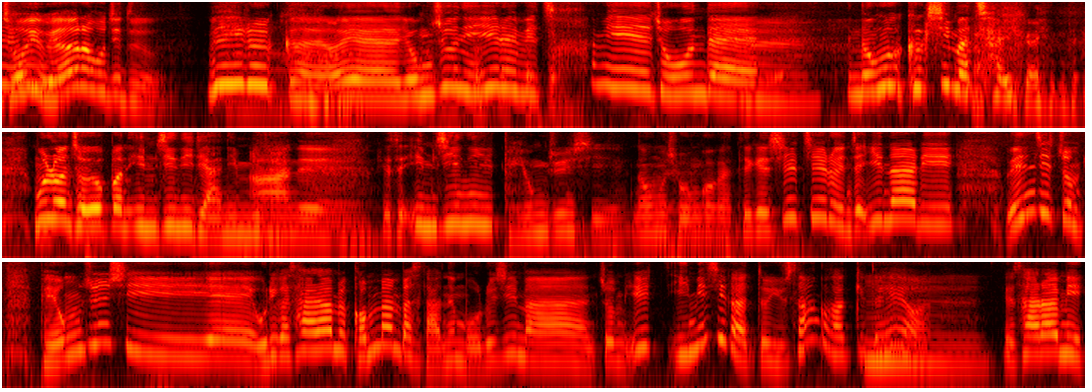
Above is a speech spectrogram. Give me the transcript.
저희 외할아버지도 왜 이럴까요? 예, 용준이 이름이 참이 좋은데 네. 너무 극심한 차이가 있는데 물론 저희 오빠는 임진일이 아닙니다. 아, 네. 그래서 임진일 배용준 씨 너무 좋은 것 같아요. 이게 실제로 이제 이날이 왠지 좀 배용준 씨의 우리가 사람을 겉만 봐서 나는 모르지만 좀 일- 이미지가 또 유사한 것 같기도 해요. 음. 사람이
